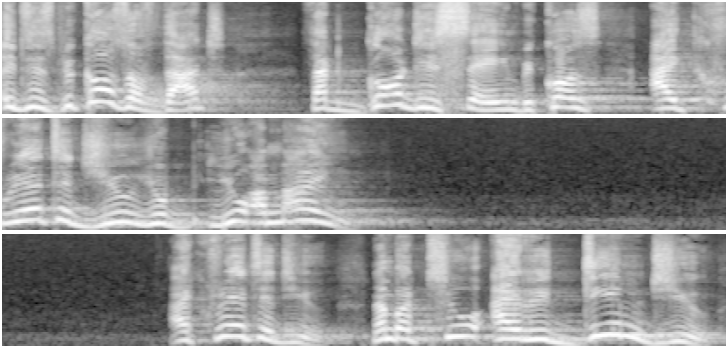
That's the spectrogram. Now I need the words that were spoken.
it is because of that that God is saying, Because I created you, you, you are mine. I created you. Number two, I redeemed you.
